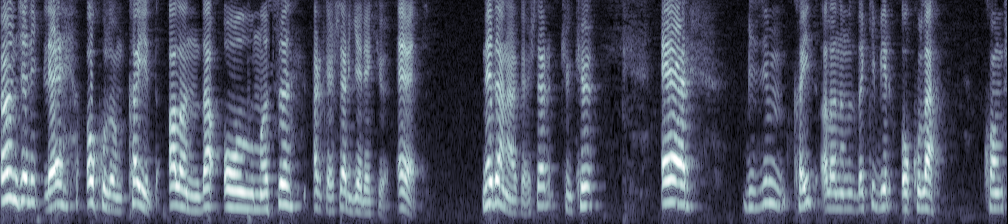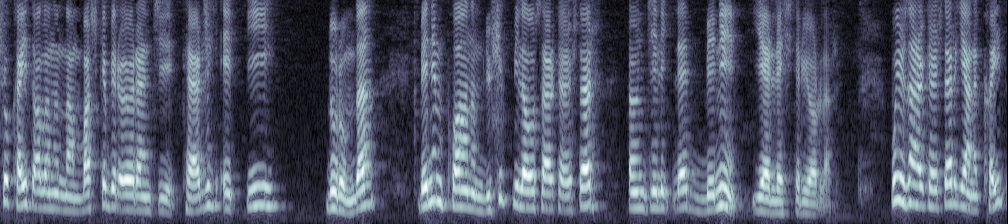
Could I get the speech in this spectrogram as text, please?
Öncelikle okulun kayıt alanında olması arkadaşlar gerekiyor. Evet. Neden arkadaşlar? Çünkü eğer bizim kayıt alanımızdaki bir okula komşu kayıt alanından başka bir öğrenci tercih ettiği durumda benim puanım düşük bile olsa arkadaşlar öncelikle beni yerleştiriyorlar. Bu yüzden arkadaşlar yani kayıt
